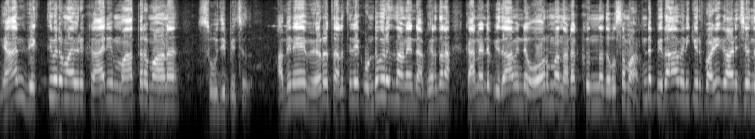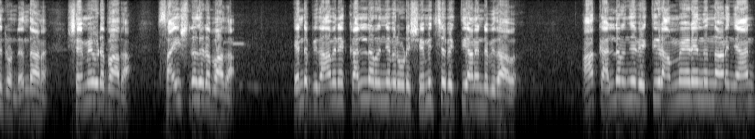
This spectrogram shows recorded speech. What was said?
ഞാൻ വ്യക്തിപരമായ ഒരു കാര്യം മാത്രമാണ് സൂചിപ്പിച്ചത്. അതിനെ വേറെ തലത്തിലേക്ക് കൊണ്ടുവരുന്നതാണ് എന്റെ അഭ്യർത്ഥന. കാരണം എന്റെ പിതാവിന്റെ ഓർമ്മ നടക്കുന്ന ദിവസമാണ്. എന്റെ പിതാവ് എനിക്കൊരു പഴി കാണിച്ചു തന്നിട്ടുണ്ട്. എന്താണ്? ക്ഷമയുടെ പാത സഹിഷ്ണുതയുടെ പാത. എന്റെ പിതാവിനെ കല്ലെറിഞ്ഞവരോട് ക്ഷമിച്ച വ്യക്തിയാണ് എന്റെ പിതാവ്. ആ കല്ലെറിഞ്ഞ വ്യക്തിയുടെ അമ്മയുടെ നിന്നാണ് ഞാൻ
